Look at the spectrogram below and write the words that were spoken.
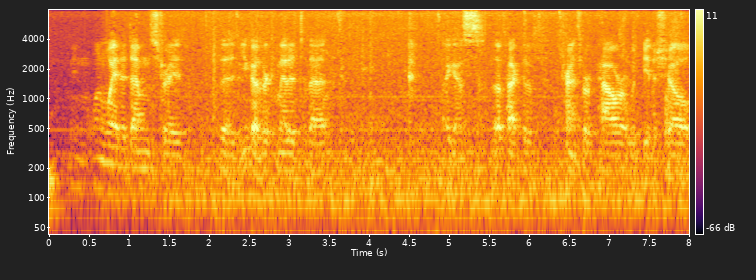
I mean, one way to demonstrate that you guys are committed to that, I guess, effective transfer of power would be to show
